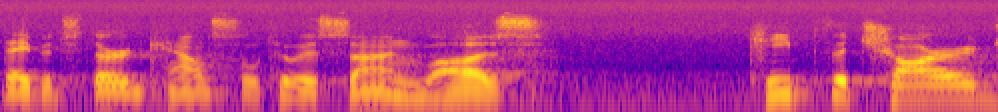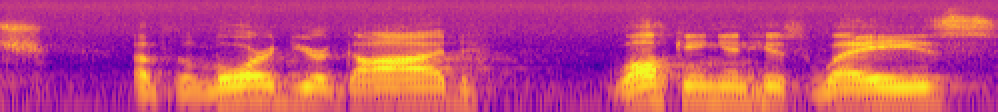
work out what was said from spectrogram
David's third counsel to his son was keep the charge of the Lord your God, walking in his ways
